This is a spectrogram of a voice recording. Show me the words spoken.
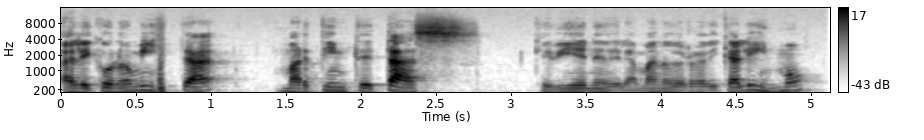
al economista Martín Tetaz, que viene de la mano del radicalismo.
